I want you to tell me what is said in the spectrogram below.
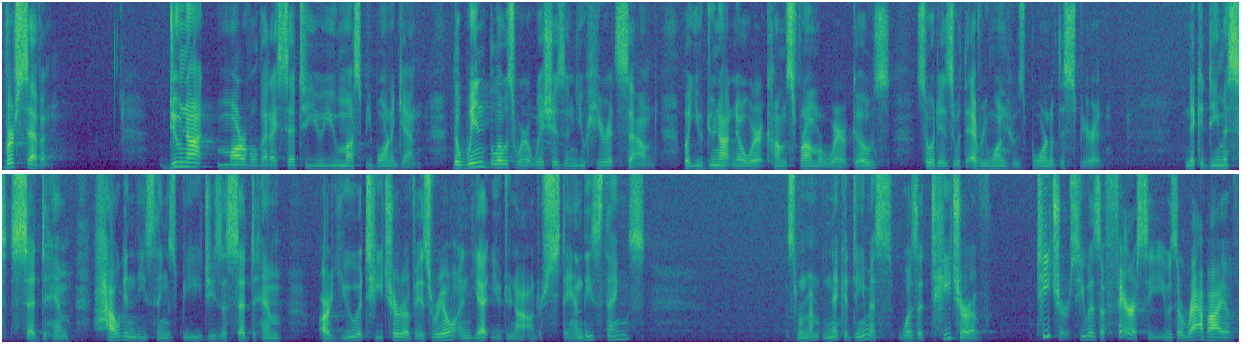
Verse 7 Do not marvel that I said to you, You must be born again. The wind blows where it wishes, and you hear its sound, but you do not know where it comes from or where it goes. So it is with everyone who is born of the Spirit. Nicodemus said to him, How can these things be? Jesus said to him, are you a teacher of Israel and yet you do not understand these things? So remember, Nicodemus was a teacher of teachers. He was a Pharisee. He was a rabbi of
